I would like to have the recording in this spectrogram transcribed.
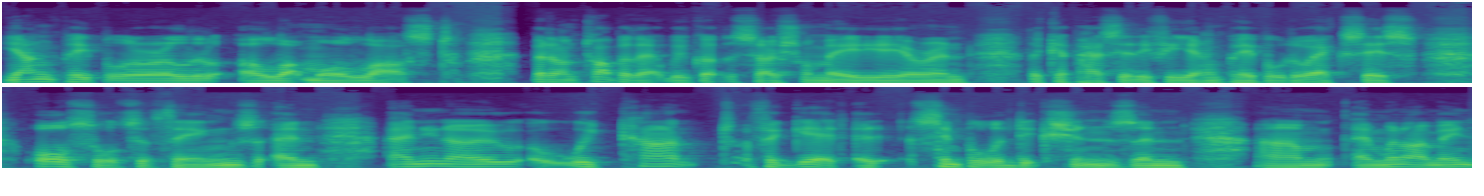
Young people are a little a lot more lost, but on top of that, we've got the social media and the capacity for young people to access all sorts of things, and and you know we can't forget uh, simple addictions, and um, and when I mean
